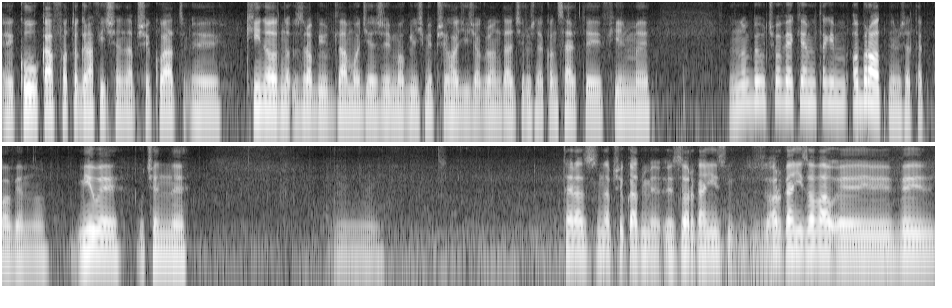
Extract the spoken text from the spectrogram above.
y, kółka fotograficzne na przykład. Y, kino no, zrobił dla młodzieży, mogliśmy przychodzić, oglądać różne koncerty, filmy. No, był człowiekiem takim obrotnym, że tak powiem. No, miły, uczynny. Mm. Teraz na przykład zorganiz- zorganizował y, wy-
